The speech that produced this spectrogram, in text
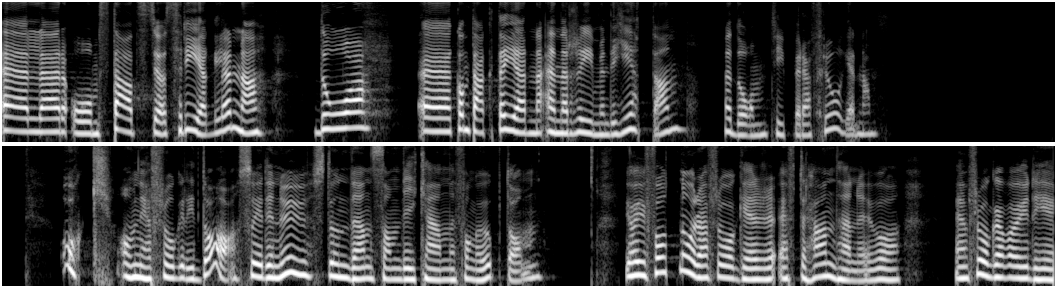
eller om statsstödsreglerna. Då eh, kontakta gärna Energimyndigheten med de typer av frågorna. Och om ni har frågor idag så är det nu stunden som vi kan fånga upp dem. Vi har ju fått några frågor efterhand här nu och en fråga var ju det,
